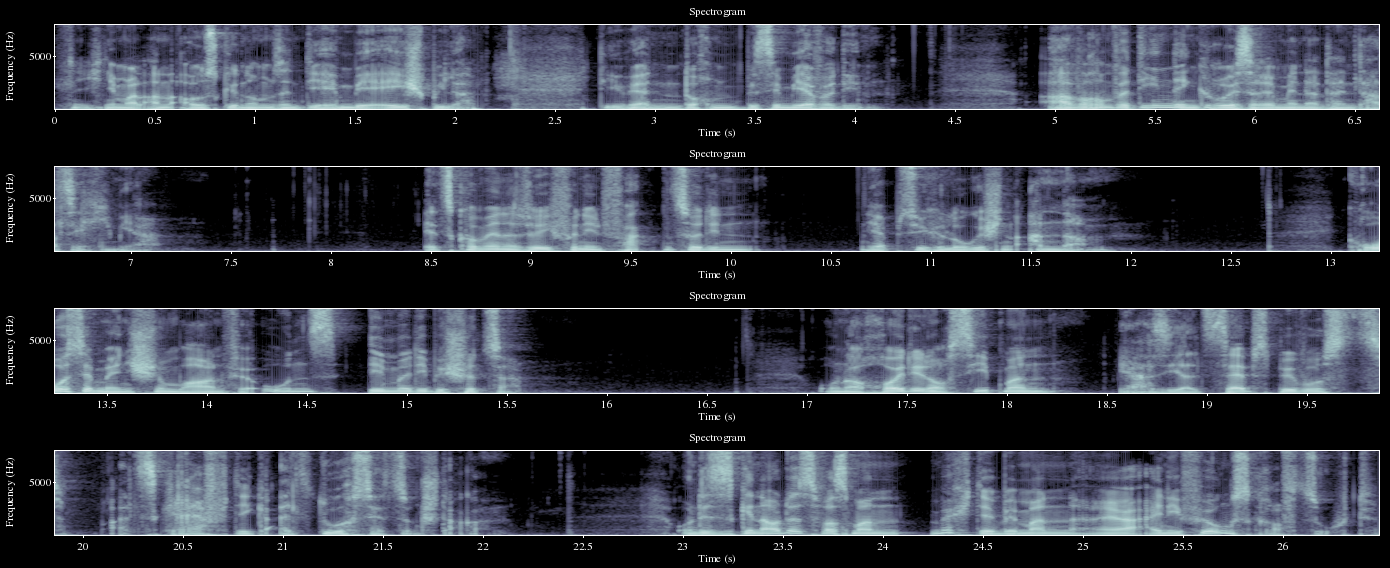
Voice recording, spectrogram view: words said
Ich nehme mal an, ausgenommen sind die NBA-Spieler. Die werden doch ein bisschen mehr verdienen. Aber warum verdienen denn größere Männer denn tatsächlich mehr? Jetzt kommen wir natürlich von den Fakten zu den ja, psychologischen Annahmen. Große Menschen waren für uns immer die Beschützer. Und auch heute noch sieht man ja, sie als selbstbewusst, als kräftig, als durchsetzungsstark an. Und es ist genau das, was man möchte, wenn man ja, eine Führungskraft sucht.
